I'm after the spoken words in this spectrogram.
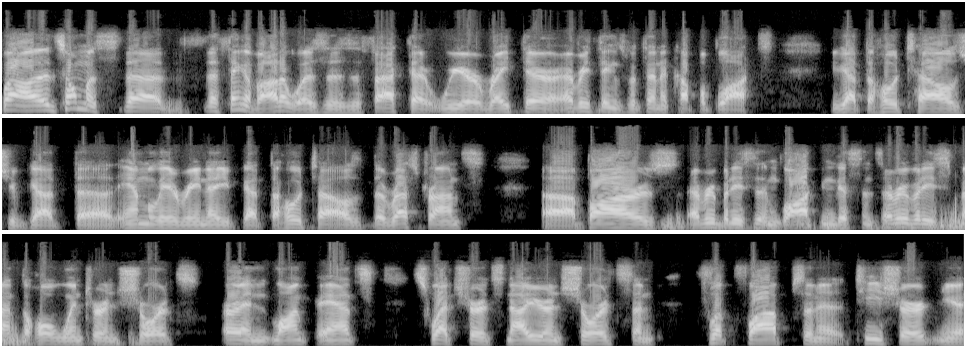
Well, it's almost the the thing about it was is the fact that we are right there. Everything's within a couple blocks. You got the hotels, you've got the Amalie Arena, you've got the hotels, the restaurants, uh, bars. Everybody's in walking distance. Everybody's spent the whole winter in shorts or in long pants, sweatshirts. Now you're in shorts and flip flops and a t-shirt, and you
